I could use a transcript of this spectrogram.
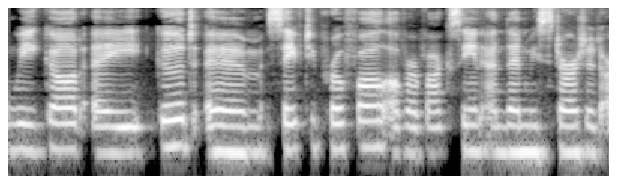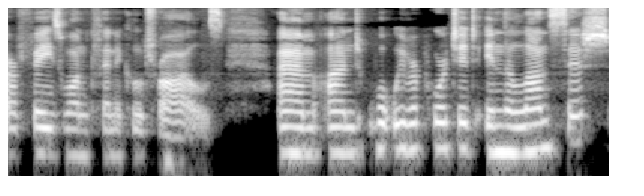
We got a good um, safety profile of our vaccine, and then we started our phase one clinical trials. Um, and what we reported in the Lancet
